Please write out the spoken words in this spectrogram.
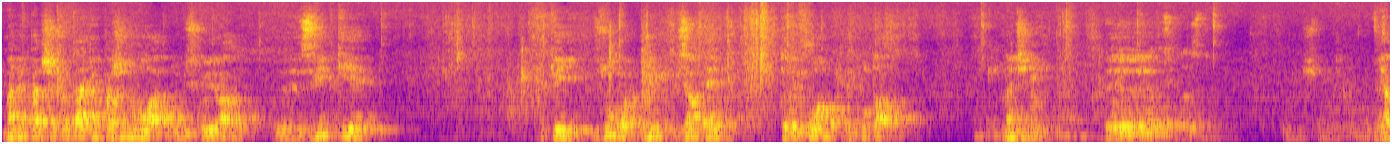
в мене перше питання перше до влади, до міської ради. Е, Звідки такий зубар міг взяти телефон депутата? Значить, е, я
